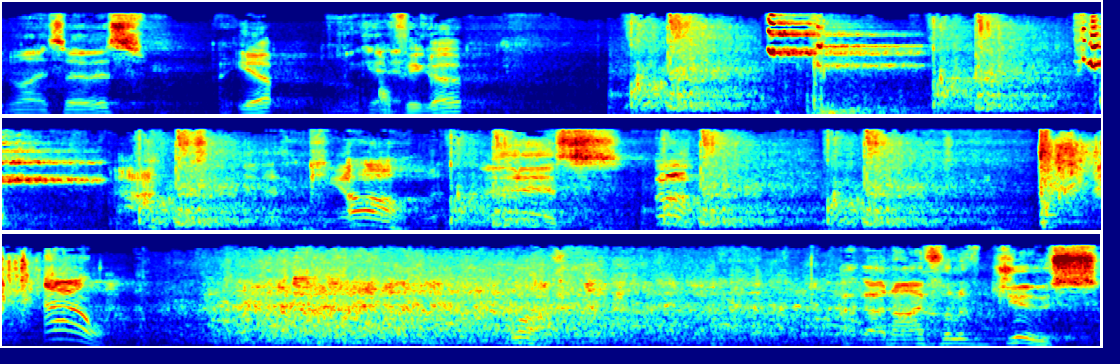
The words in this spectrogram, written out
My service. Yep, Okay. off you go. Oh, yes. Ow! What? I got an eyeful of juice.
